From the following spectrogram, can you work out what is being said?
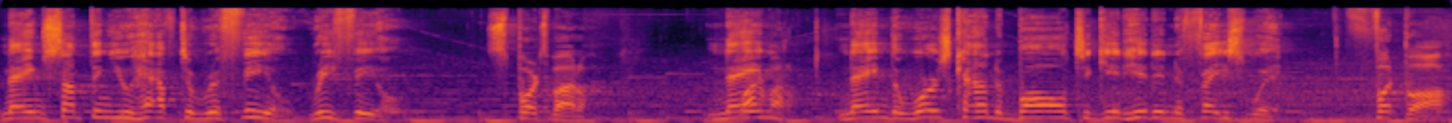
Name something you have to refill, refill. Sports bottle. Name, bottle. Name the worst kind of ball to get hit in the face with. Football.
